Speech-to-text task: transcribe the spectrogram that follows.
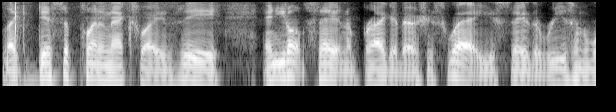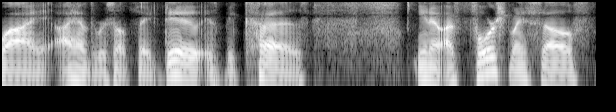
like discipline and XYZ and you don't say it in a braggadocious way. You say the reason why I have the results they do is because, you know, I've forced myself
